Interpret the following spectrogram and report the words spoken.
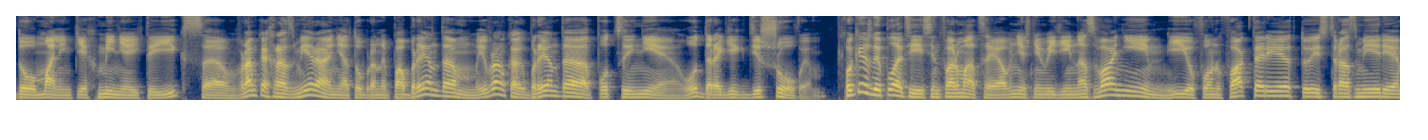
до маленьких мини-ATX. В рамках размера они отобраны по брендам и в рамках бренда по цене, от дорогих к дешевым. По каждой плате есть информация о внешнем виде и названии, ее форм-факторе, то есть размере,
